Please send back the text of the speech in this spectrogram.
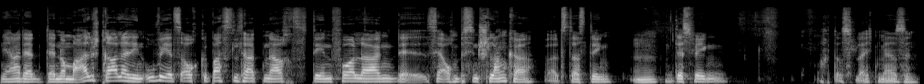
ja, der, der normale Strahler, den Uwe jetzt auch gebastelt hat nach den Vorlagen, der ist ja auch ein bisschen schlanker als das Ding. Mhm. Deswegen macht das vielleicht mehr Sinn.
